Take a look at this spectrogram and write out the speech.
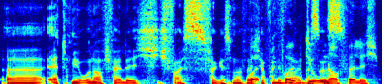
äh, Add mir unauffällig. Ich weiß, vergiss mal, welcher von den beiden das ist. unauffällig.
